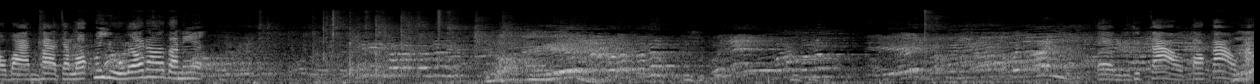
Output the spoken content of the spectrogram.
าวบานถ้าจะล็อกไม่อยู่แล้วนะตอนนี้ แต้มอยู่ที่เก้าต่อเก้าค่ะ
